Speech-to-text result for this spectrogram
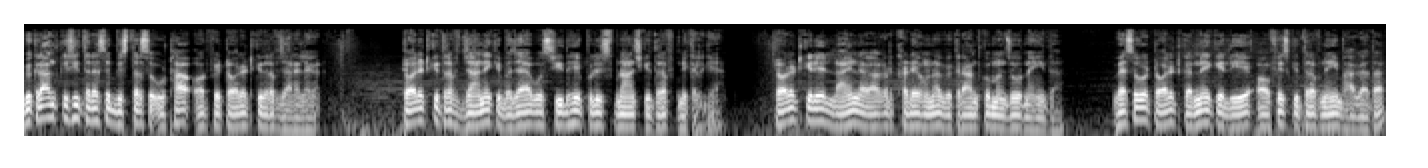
विक्रांत किसी तरह से बिस्तर से उठा और फिर टॉयलेट की तरफ़ जाने लगा। टॉयलेट की तरफ़ जाने के बजाय वो सीधे पुलिस ब्रांच की तरफ़ निकल गया। टॉयलेट के लिए लाइन लगाकर खड़े होना विक्रांत को मंजूर नहीं था। वैसे वो टॉयलेट करने के लिए ऑफ़िस की तरफ़ नहीं भागा था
